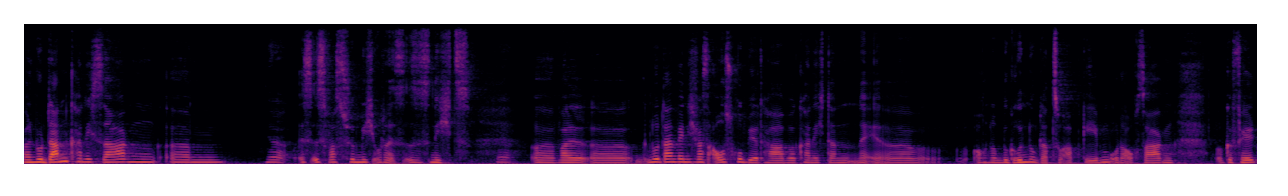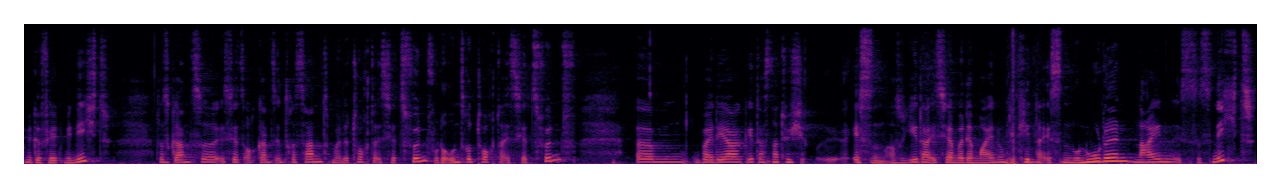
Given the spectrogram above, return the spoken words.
Weil nur dann kann ich sagen, ähm, Ja. es ist was für mich oder es ist nichts. Äh, weil äh, nur dann, wenn ich was ausprobiert habe, kann ich dann eine, äh, auch eine Begründung dazu abgeben oder auch sagen, äh, gefällt mir, gefällt mir nicht. Das Ganze ist jetzt auch ganz interessant. Meine Tochter ist jetzt fünf oder unsere Tochter ist jetzt fünf. Ähm, bei der geht das natürlich äh, Essen. Also jeder ist ja immer der Meinung, die Kinder essen nur Nudeln. Nein, ist es nicht.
